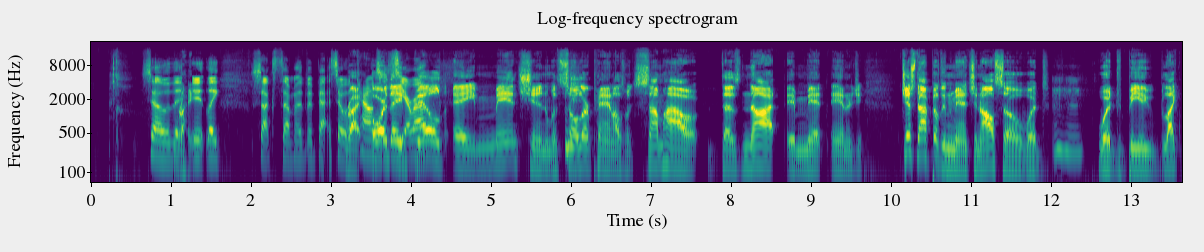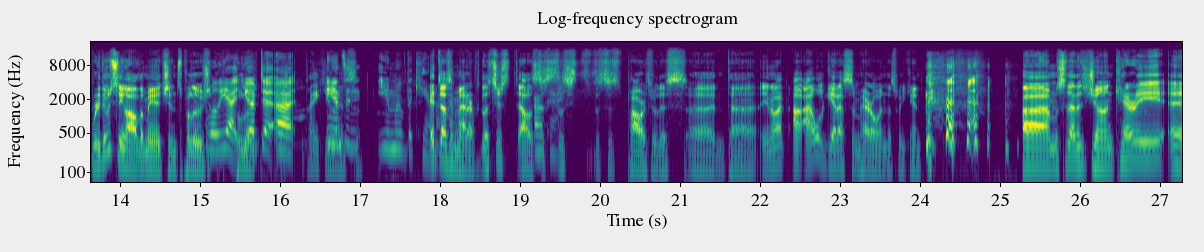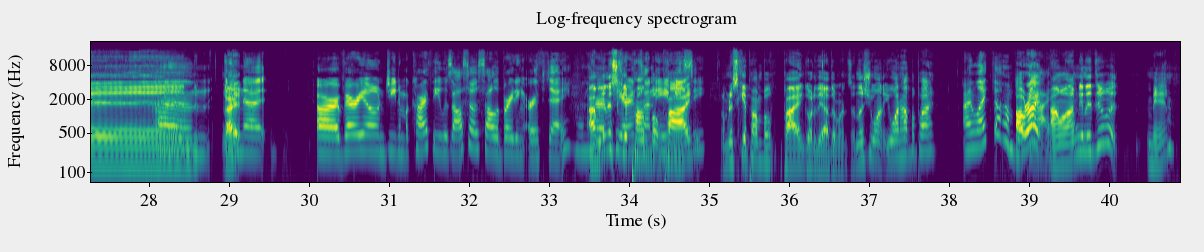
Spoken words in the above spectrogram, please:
so that Right. it like sucks some of it back. So it right. counts Or as they zero. build a mansion with solar panels, which somehow does not emit energy. Just not building the mansion also would Mhm. would be like reducing all the mansion's pollution. Well, yeah, you have to. Uh, Thank you, Anson, Anson. you move the camera. It doesn't matter. Let's just Alice, let's, Okay. let's, let's just power through this. Uh, and uh, you know what? I, I will get us some heroin this weekend. um, so that is John Kerry and Um, I- and uh, our very own Gina McCarthy was also celebrating Earth Day. I'm going to skip humble pie. I'm going to skip humble pie and go to the other ones. Unless you want, you want humble pie. I like the humble All right, pie. well, I'm going to do it, ma'am.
